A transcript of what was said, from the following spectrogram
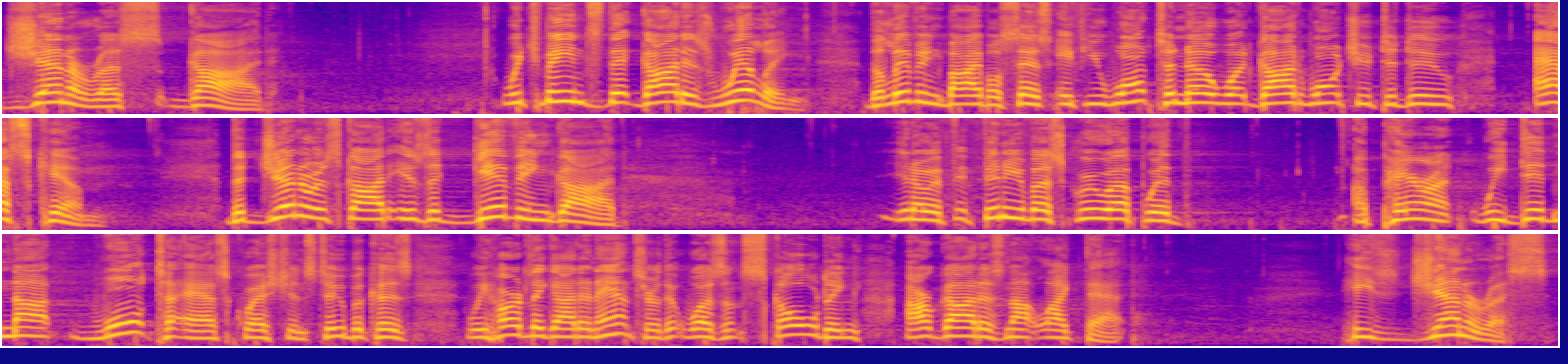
generous God, which means that God is willing. The Living Bible says if you want to know what God wants you to do, ask Him. The generous God is a giving God. You know, if, if any of us grew up with a parent we did not want to ask questions to because we hardly got an answer that wasn't scolding, our God is not like that. He's generous,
